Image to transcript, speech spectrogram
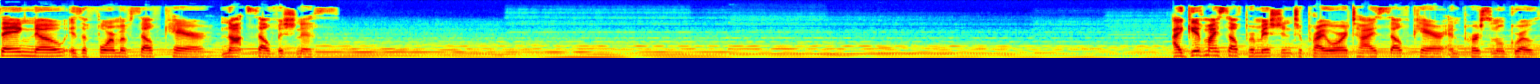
Saying no is a form of self care, not selfishness. I give myself permission to prioritize self care and personal growth.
